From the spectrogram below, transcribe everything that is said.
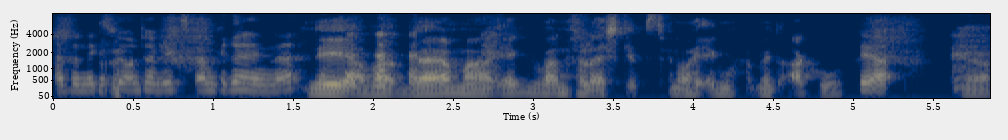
also nichts für unterwegs beim Grillen, ne? nee, aber wäre mal irgendwann, vielleicht gibt es den auch irgendwann mit Akku. Ja. Ja.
